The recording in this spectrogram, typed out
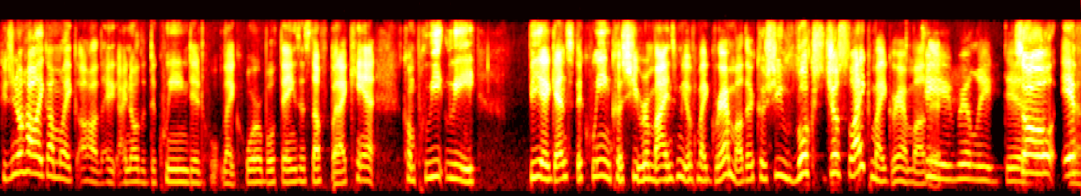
Because you know how like i'm like oh they, i know that the queen did like horrible things and stuff but i can't completely be against the queen because she reminds me of my grandmother because she looks just like my grandmother She really did. so if Yeah.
